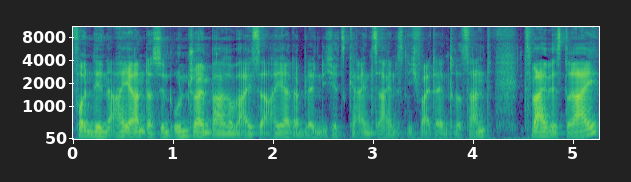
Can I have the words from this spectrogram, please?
von den Eiern, das sind unscheinbare weiße Eier, da blende ich jetzt keins ein, ist nicht weiter interessant. Zwei bis drei,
